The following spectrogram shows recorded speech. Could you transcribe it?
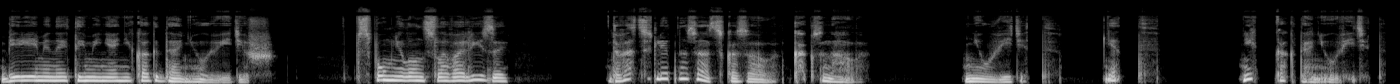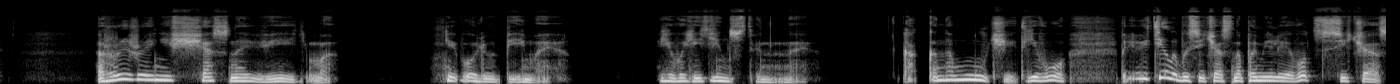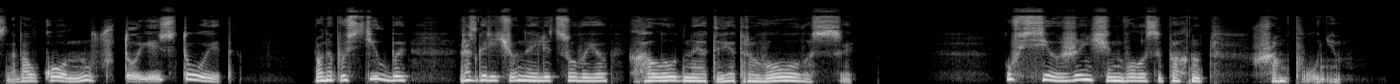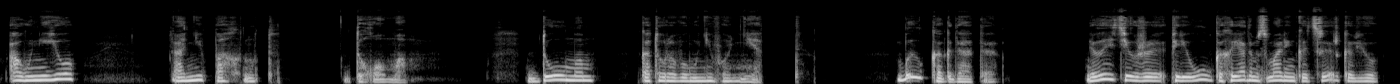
Беременной ты меня никогда не увидишь. Вспомнил он слова Лизы. Двадцать лет назад сказала, как знала. Не увидит. Нет, никогда не увидит. Рыжая несчастная ведьма, его любимая, его единственная. Как она мучает его. Прилетела бы сейчас на помеле, вот сейчас, на балкон. Ну, что ей стоит? Он опустил бы разгоряченное лицо в ее холодные от ветра волосы. У всех женщин волосы пахнут шампунем, а у нее они пахнут домом. Домом, которого у него нет. Был когда-то в этих же переулках рядом с маленькой церковью,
